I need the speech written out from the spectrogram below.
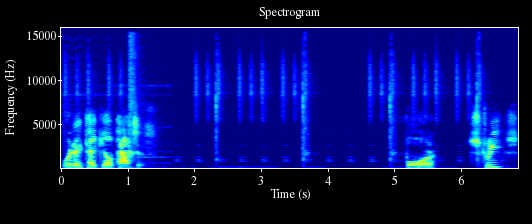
where they take your taxes for streets,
